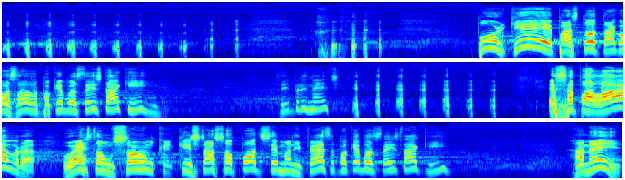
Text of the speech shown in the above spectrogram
Por que, pastor, está gostosa? Porque você está aqui. Simplesmente. Essa palavra, ou esta unção que está, só pode ser manifesta porque você está aqui. Amém?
